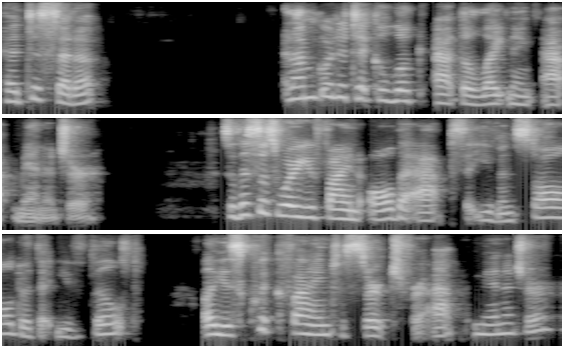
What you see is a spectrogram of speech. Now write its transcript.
head to setup, and I'm going to take a look at the Lightning App Manager. So this is where you find all the apps that you've installed or that you've built. I'll use Quick Find to search for App Manager.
